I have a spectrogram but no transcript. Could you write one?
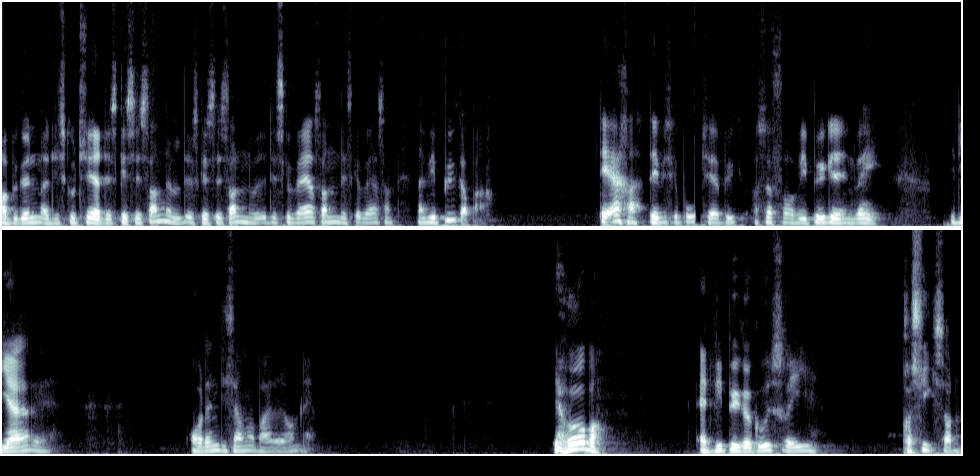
at begynde at diskutere, at det skal se sådan, eller det skal se sådan ud, det skal være sådan, det skal være sådan. Men vi bygger bare. Det er her, det vi skal bruge til at bygge, og så får vi bygget en væg, et hjerte, og hvordan de samarbejdede om det. Jeg håber, at vi bygger Guds rige præcis sådan.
